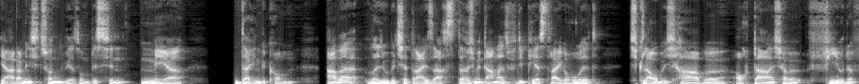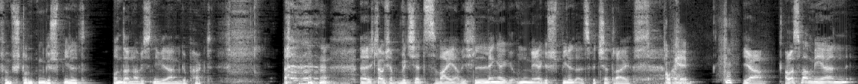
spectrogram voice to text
ja, da bin ich jetzt schon wieder so ein bisschen mehr dahin gekommen. Aber weil du Witcher 3 sagst, das habe ich mir damals für die PS3 geholt. Ich glaube, ich habe auch da, ich habe vier oder fünf Stunden gespielt und dann habe ich es nie wieder angepackt. Äh, ich glaube, ich habe Witcher 2 habe ich länger und mehr gespielt als Witcher 3. Okay. Ähm, ja, aber es war mehr ein,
